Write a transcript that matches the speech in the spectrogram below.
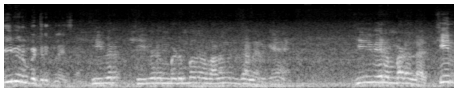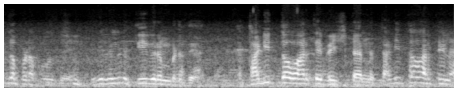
தீவிரம் பெற்றிருக்கல சார். தீவிரம் தீவிரம் படும்போது நான் வளர்ந்துட்டு தானே இருக்கேன் தீவிரம் படல தீர்க்கப்பட போகுது. இதுல இருந்து தீவிரம் படுது தடித்த வார்த்தை பேசிட்டாருங்க தடித்த வார்த்தையில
